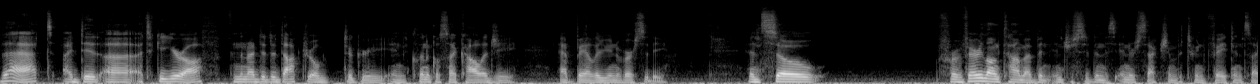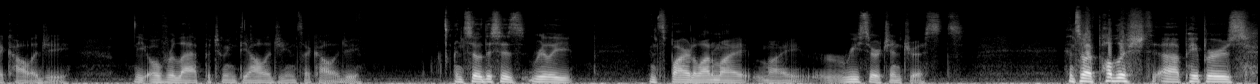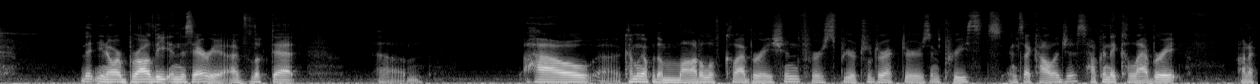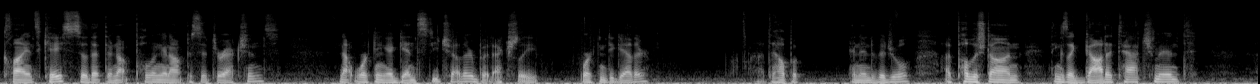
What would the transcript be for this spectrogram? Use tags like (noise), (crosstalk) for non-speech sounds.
that, I did uh, I took a year off, and then I did a doctoral degree in clinical psychology at Baylor University. And so, for a very long time, I've been interested in this intersection between faith and psychology, the overlap between theology and psychology. And so, this is really inspired a lot of my my research interests. And so I've published uh, papers that you know are broadly in this area. I've looked at um, how uh, coming up with a model of collaboration for spiritual directors and priests and psychologists. How can they collaborate on a client's case so that they're not pulling in opposite directions, not working against each other, but actually working together uh, to help a, an individual. I've published on things like God attachment.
